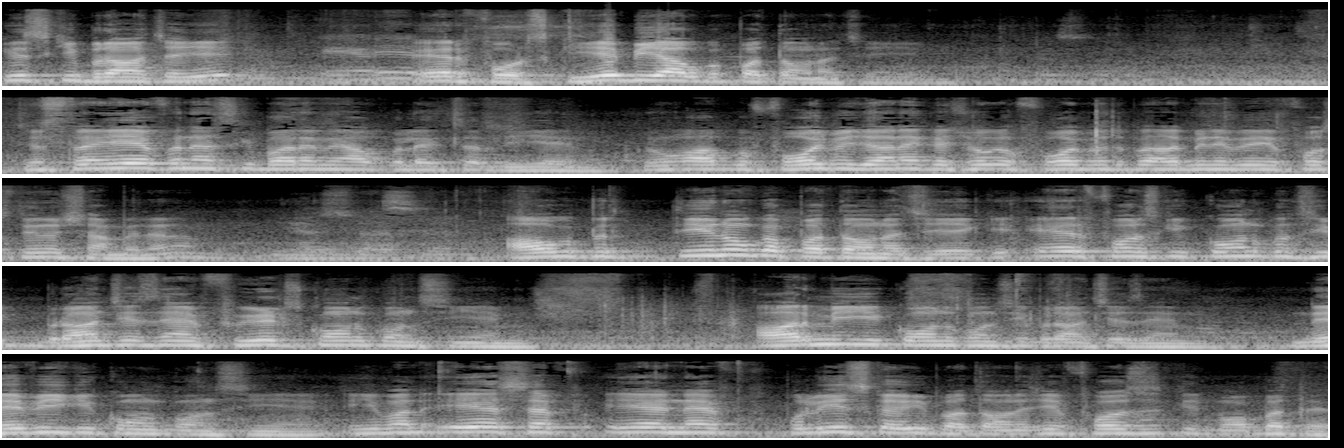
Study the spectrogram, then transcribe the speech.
किसकी ब्रांच है ये? एयरफोर्स की। ये भी आपको पता होना चाहिए। जिस तरह ए एफ़ एन एस के बारे में आपको लेक्चर दिए हैं। क्यों? आपको फौज में जाने का शौक है। फौज में तो आर्मी ने एयरफोर्स तीनों शामिल है ना? आपको फिर तीनों का पता होना चाहिए कि एयरफोर्स की कौन कौन सी ब्रांचेज हैं फील्ड्स कौन कौन सी हैं। आर्मी की कौन कौन सी ब्रांचेज हैं? नेवी की कौन कौन सी हैं? Even A S F A N F police का भी पता होना चाहिए फोर्सेस की मोहब्बत है।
